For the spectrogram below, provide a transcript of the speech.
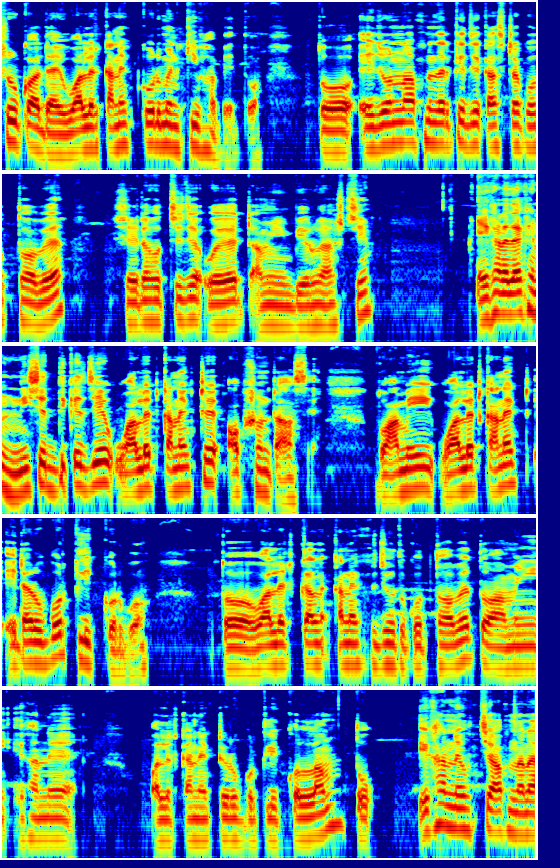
শুরু করা যায়? ওয়ালেট কানেক্ট করবেন কীভাবে? তো তো এই জন্য আপনাদেরকে যে কাজটা করতে হবে, সেটা হচ্ছে যে ওয়েট, আমি বের হয়ে আসছি। এখানে দেখেন নিচের দিকে যে ওয়ালেট কানেক্টের অপশনটা আছে। তো আমি এই ওয়ালেট কানেক্ট এটার উপর ক্লিক করব। তো ওয়ালেট কানেক্ট যেহেতু করতে হবে, তো আমি এখানে ওয়ালেট কানেক্টের উপর ক্লিক করলাম। তো এখানে হচ্ছে আপনারা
